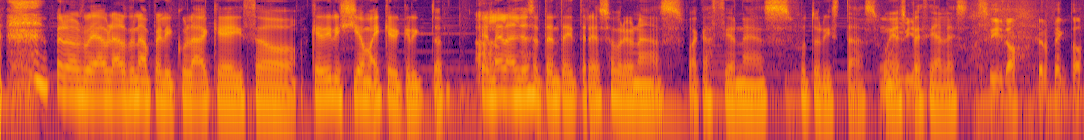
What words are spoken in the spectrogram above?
pero os voy a hablar de una película que hizo, que dirigió Michael Crichton Ah. en el año 73 sobre unas vacaciones futuristas muy, Muy especiales. Sí, ¿no? Perfecto.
